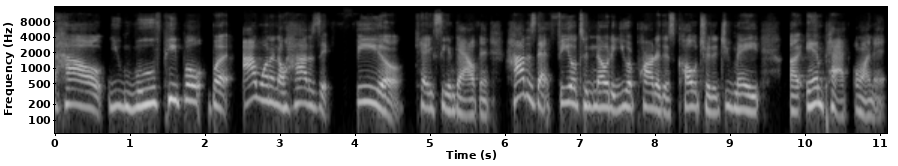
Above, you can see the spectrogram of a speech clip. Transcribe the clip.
how you move people, but I want to know how does it feel, K-Ci and Dalvin? How does that feel to know that you are part of this culture, that you made an impact on it?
